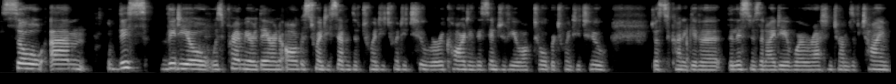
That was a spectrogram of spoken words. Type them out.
So um, this video was premiered there on August 27th of 2022. We're recording this interview October 22, just to kind of give a, the listeners an idea of where we're at in terms of time.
